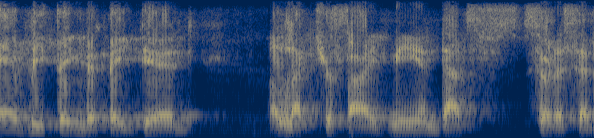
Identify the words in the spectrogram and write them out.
everything that they did electrified me, and that's sort of said.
